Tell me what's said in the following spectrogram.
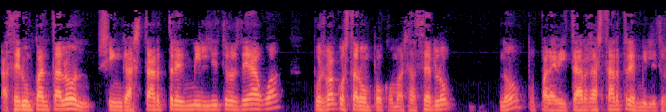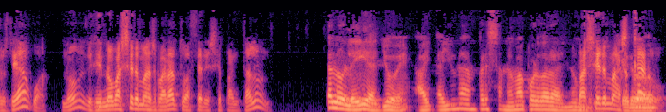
hacer un pantalón sin gastar 3.000 litros de agua, pues va a costar un poco más hacerlo, ¿no? Pues para evitar gastar 3.000 litros de agua, ¿no? Es decir, no va a ser más barato hacer ese pantalón lo leía yo, ¿eh? Hay, una empresa, no me acuerdo ahora el nombre. Va a ser más caro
